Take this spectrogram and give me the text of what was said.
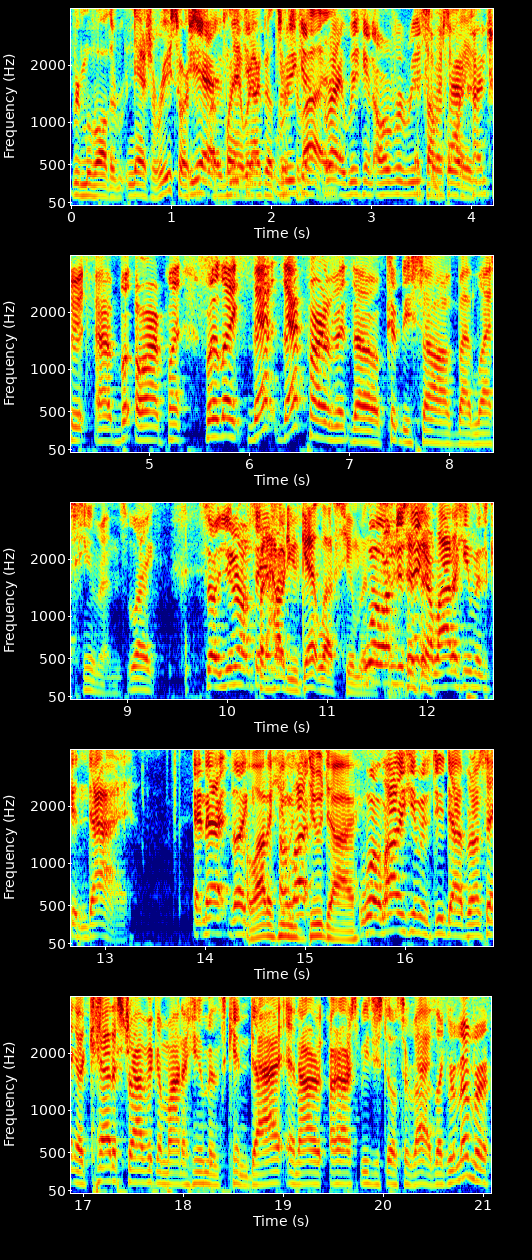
remove all the natural resources yeah, of our planet. we we are can, not going to we survive. Can, right, we can over resource our country, uh, but or our planet. But like that that part of it though could be solved by less humans. Like, so you know what I'm saying? But how Like, do you get less humans? Well, I'm just saying a lot of humans can die. And that like A lot of humans do die. Well, a lot of humans do die, but I'm saying a catastrophic amount of humans can die, and our and our species still survives. Like remember,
